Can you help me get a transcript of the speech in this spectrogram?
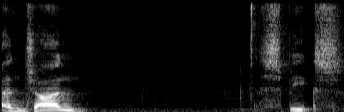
And John speaks.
